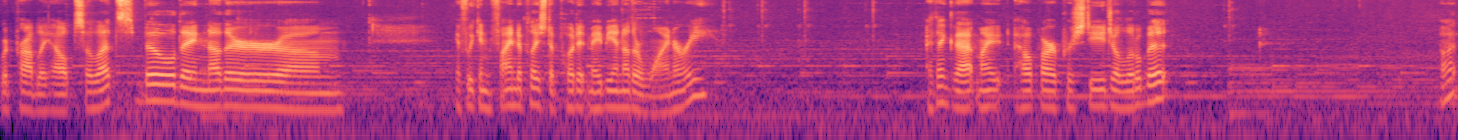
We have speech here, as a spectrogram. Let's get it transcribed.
would probably help. So let's build another. Um, if we can find a place to put it, maybe another winery. I think that might help our prestige a little bit. What?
